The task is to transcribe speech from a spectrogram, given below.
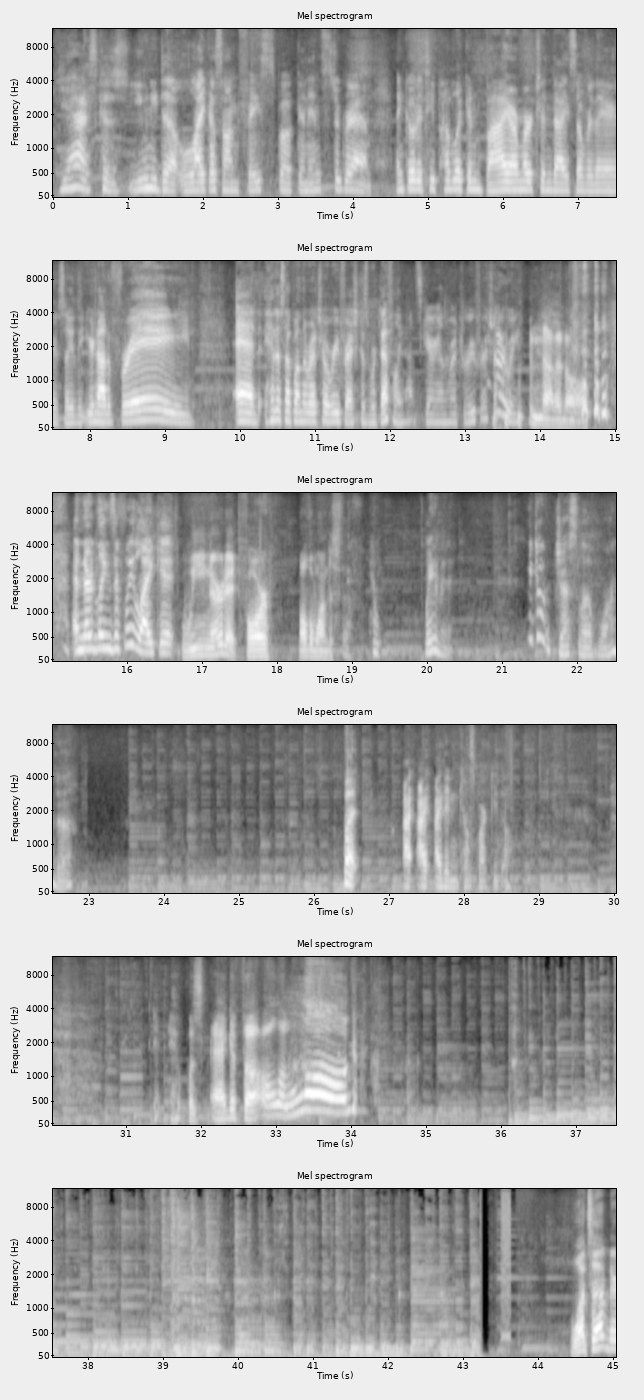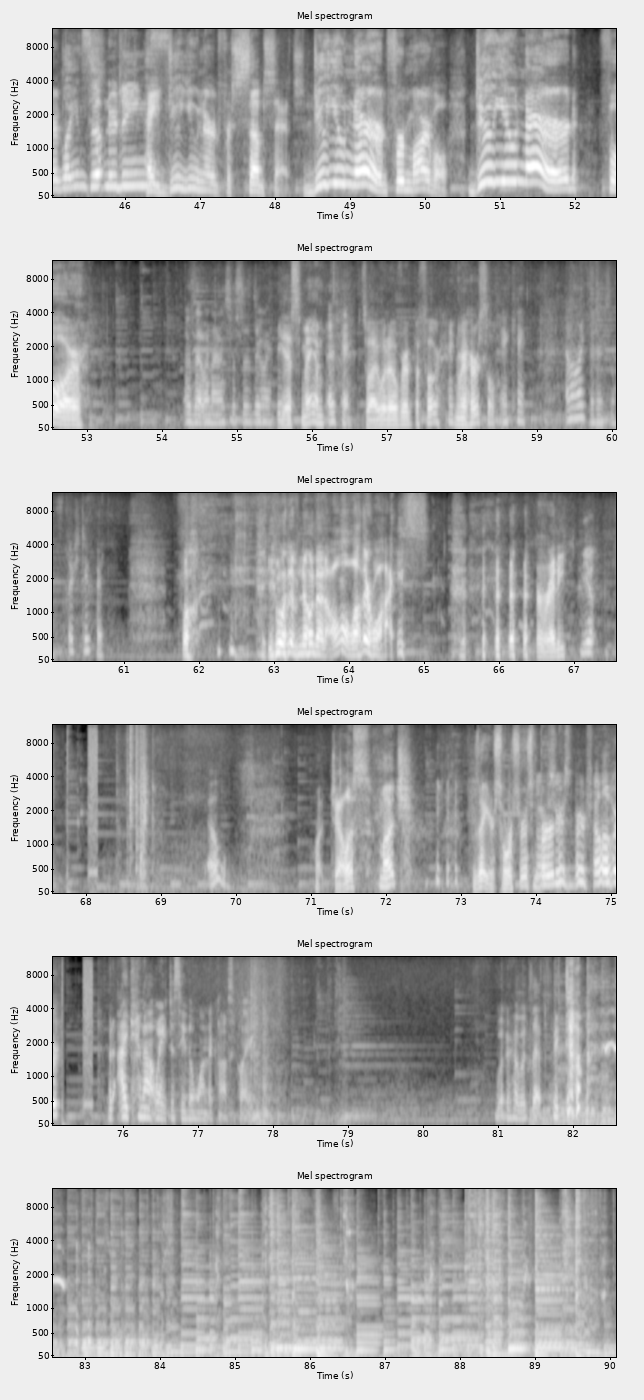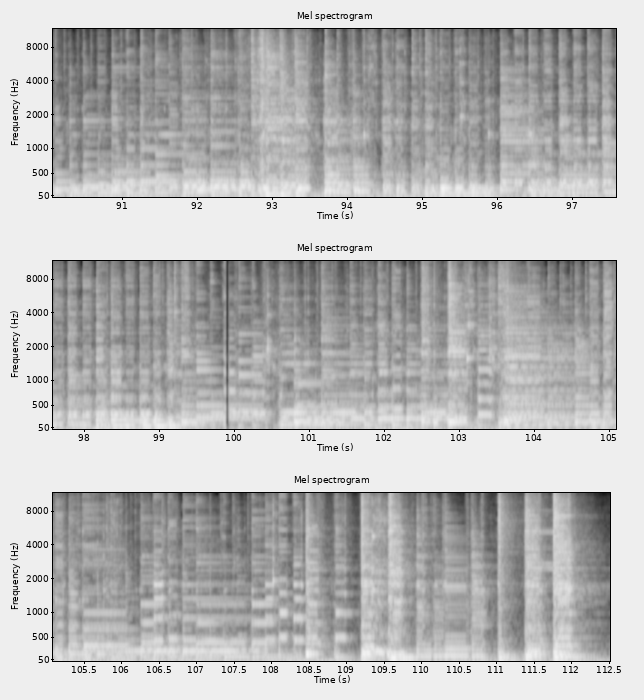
Yes, because you need to like us on Facebook and Instagram and go to TeePublic and buy our merchandise over there so that you're not afraid. And hit us up on the Retro Refresh because we're definitely not scary on the Retro Refresh, are we? Not at all. and Nerdlings, if we like it, we nerd it for all the Wanda stuff. Hey, wait a minute. We don't just love Wanda. But I, I, I didn't kill Sparky though. It, it was Agatha all along. What's up, nerdlings? What's up, Nerdlings? Hey, do you nerd for subsets? Do you nerd for Marvel? Do you nerd for. Oh, was that when I was supposed to do my thing? Yes, ma'am. Okay. That's why I went over it before in rehearsal. Okay. I don't like rehearsals. They're stupid. Well, you would have known it all otherwise. Ready? Yep. Oh. What, jealous much? Was that your sorceress bird? Sorcerer's bird fell over. But I cannot wait to see the Wanda cosplay. Wonder how much that picked up.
